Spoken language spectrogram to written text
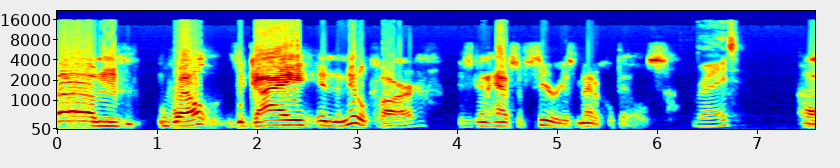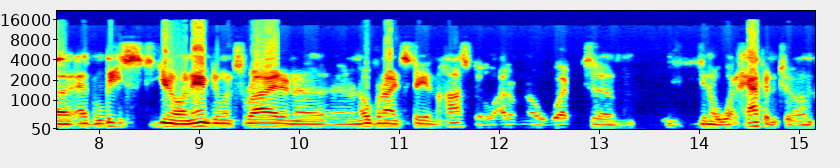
Um, well, the guy in the middle car is going to have some serious medical bills. Right. Uh, at least, you know, an ambulance ride and, a, and an overnight stay in the hospital. I don't know what, um, you know, what happened to him,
